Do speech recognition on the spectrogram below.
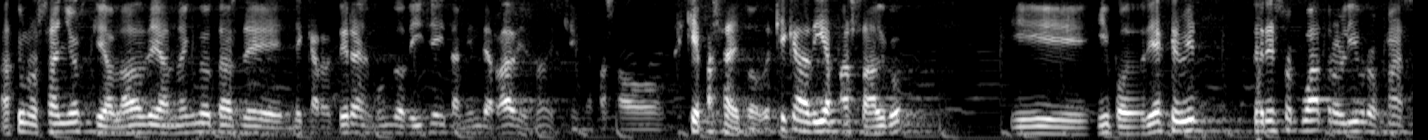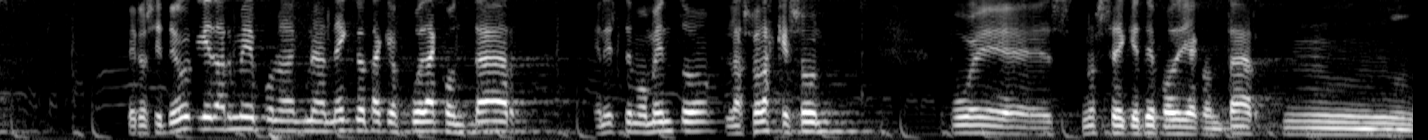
hace unos años que hablaba de anécdotas de, de carretera en el mundo DJ y también de radio, ¿no? Es que me ha pasado. Es que pasa de todo. Es que cada día pasa algo. Y, y podría escribir tres o cuatro libros más. Pero si tengo que darme por alguna anécdota que os pueda contar en este momento, las horas que son, pues no sé qué te podría contar. Mm,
